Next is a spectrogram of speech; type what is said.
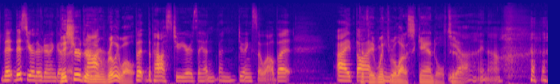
Th- this year they're doing good. This year they're not- doing really well But the past two years they hadn't been doing so well. But I thought they went through a lot of scandal too. Yeah, I know.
